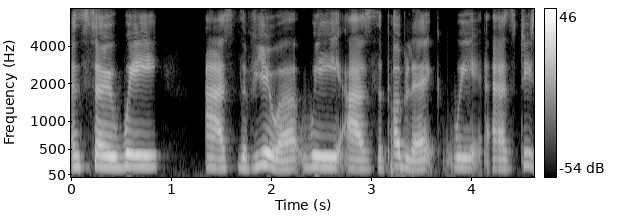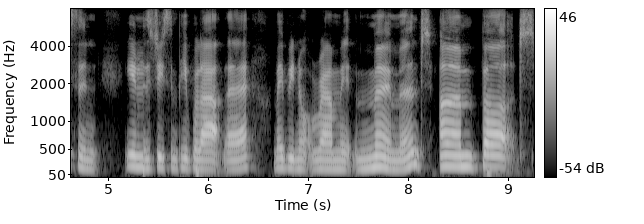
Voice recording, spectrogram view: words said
And so we, as the viewer, we as the public, we as decent, you know, there's decent people out there, maybe not around me at the moment, um, but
